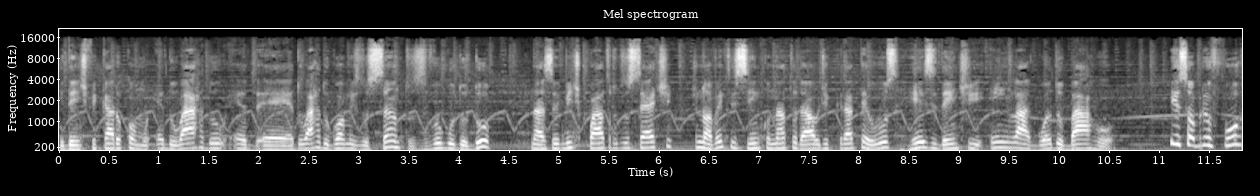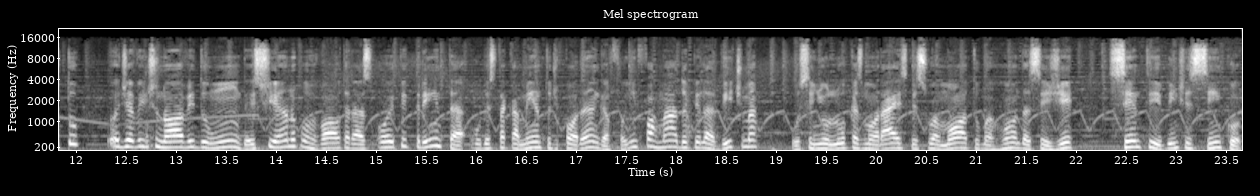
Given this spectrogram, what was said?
identificado como Eduardo, é, Eduardo Gomes dos Santos, vulgo Dudu, nasceu em 24 de 7 de 95, natural de Crateus, residente em Lagoa do Barro. E sobre o furto, no dia 29 de 1 deste ano, por volta das 8h30, o destacamento de Poranga foi informado pela vítima, o senhor Lucas Moraes, que sua moto, uma Honda CG 125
